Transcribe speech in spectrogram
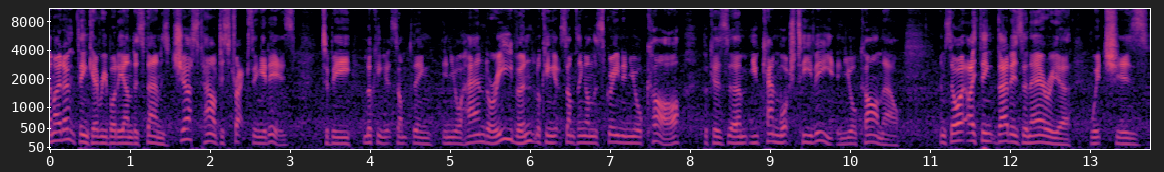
And I don't think everybody understands just how distracting it is to be looking at something in your hand or even looking at something on the screen in your car because um, you can watch TV in your car now. And so I, I think that is an area which is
